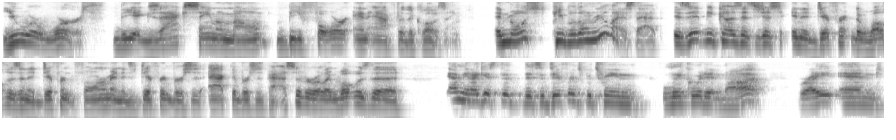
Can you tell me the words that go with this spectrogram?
you were worth the exact same amount before and after the closing. And most people don't realize that. Is it because it's just in a different the wealth is in a different form and it's different versus active versus passive or like what was the I mean, I guess the, there's a difference between liquid and not, right? And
